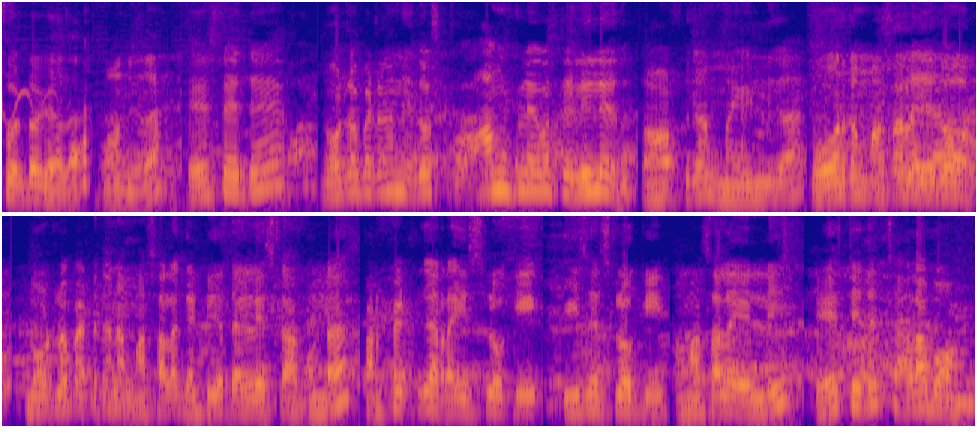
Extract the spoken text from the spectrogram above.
ఫోటో కదా? బాగుంది కదా? టేస్ట్ అయితే నోట్లో పెట్టగానే ఏదో స్ట్రాంగ్ ఫ్లేవర్ తెలియలేదు. సాఫ్ట్గా మైల్డ్గా ఓవర్గా మసాలా ఏదో నోట్లో పెట్టగానే ఆ మసాలా గట్టిగా తగిలేసి కాకుండా పర్ఫెక్ట్గా రైస్లోకి పీసెస్లోకి ఆ మసాలా వెళ్ళి టేస్ట్ అయితే చాలా బాగుంది.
